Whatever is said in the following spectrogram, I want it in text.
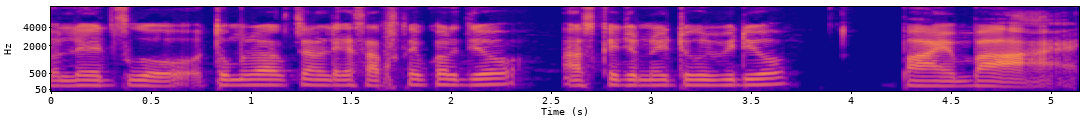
তো লেটস গো তোমরা চ্যানেলটাকে সাবস্ক্রাইব করে দিও। আজকের জন্য এইটুকু ভিডিও বাই বাই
